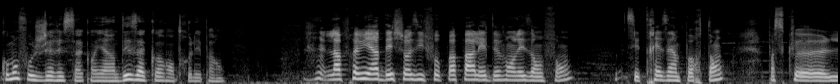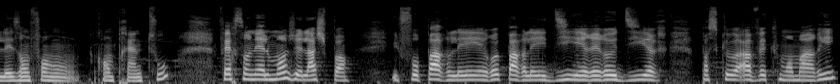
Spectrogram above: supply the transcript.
comment faut gérer ça quand il y a un désaccord entre les parents? La première des choses, il faut pas parler devant les enfants. C'est très important parce que les enfants comprennent tout. Personnellement, je lâche pas. Il faut parler, reparler, dire et redire parce qu'avec mon mari,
